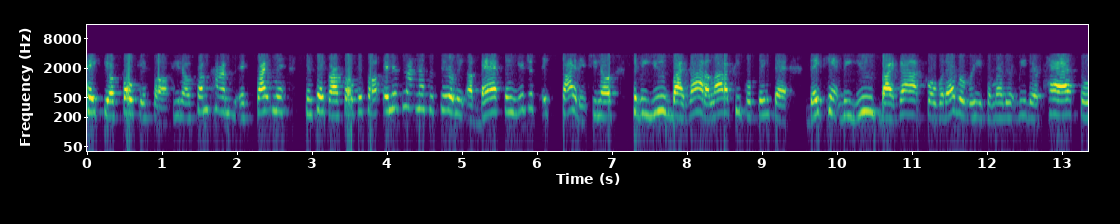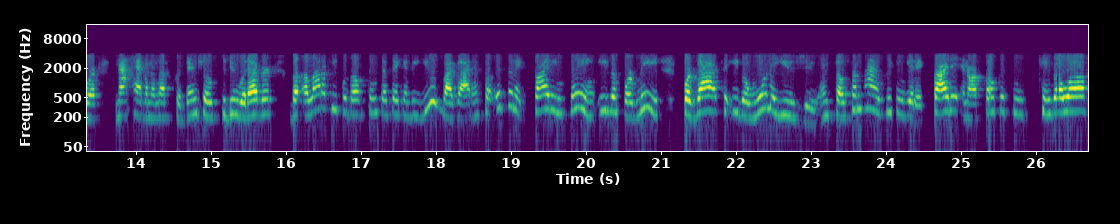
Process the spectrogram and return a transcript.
take your focus off. You know, sometimes excitement can take our focus off, and it's not necessarily a bad thing. You're just excited, you know, to be used by God. A lot of people think that they can't be used by God for whatever reason, whether it be their past or not having enough credentials to do whatever. But a lot of people don't think that they can be used by God. And so it's an exciting thing, even for me, for God to even want to use you. And so sometimes we can get excited and our focus can go off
